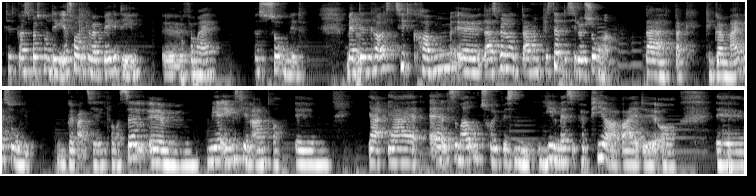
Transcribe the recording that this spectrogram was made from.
det er et godt spørgsmål. Jeg tror, det kan være begge dele øh, for mig personligt. Men ja. den kan også tit komme... Øh, der er selvfølgelig nogle, der er nogle bestemte situationer, der, der kan gøre mig personligt, nu kan jeg bare tale for mig selv, øh, mere ængstelig end andre. Øh, jeg, jeg er altid meget utryg ved sådan en hel masse papirarbejde og øh,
